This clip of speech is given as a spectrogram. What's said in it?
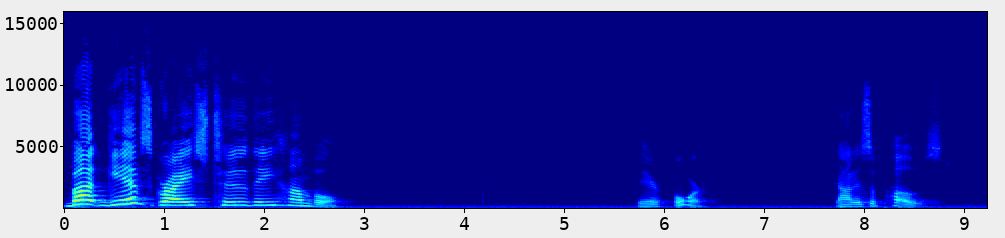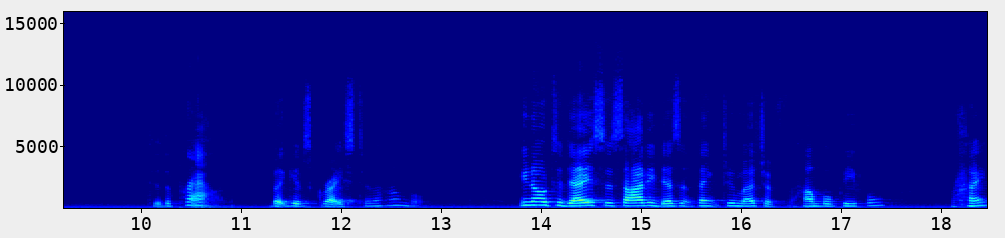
but gives grace to the humble. Therefore, God is opposed to the proud, but gives grace to the humble. You know, today's society doesn't think too much of humble people, right?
